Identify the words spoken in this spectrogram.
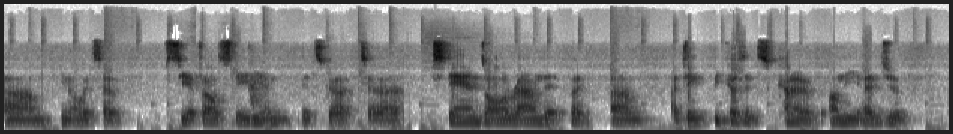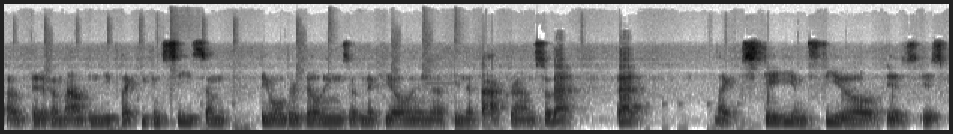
Um, you know, it's a CFL stadium. It's got uh, stands all around it, but um, I think because it's kind of on the edge of a bit of a mountain, you, like you can see some the older buildings of McGill in the in the background. So that that like stadium feel is is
